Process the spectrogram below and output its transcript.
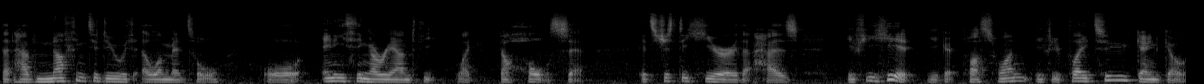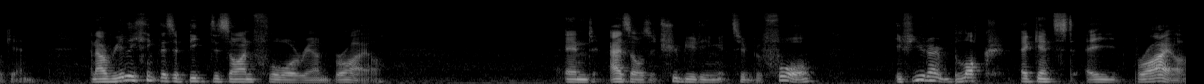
that have nothing to do with elemental or anything around the like the whole set. It's just a hero that has if you hit, you get plus one. If you play two, gain go again. And I really think there's a big design flaw around Briar. And as I was attributing it to before, if you don't block against a Briar,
